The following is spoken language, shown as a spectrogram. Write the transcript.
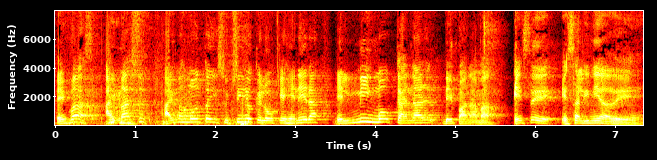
Es más, hay más, hay más montos en subsidio que lo que genera el mismo canal de Panamá. Esa línea de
